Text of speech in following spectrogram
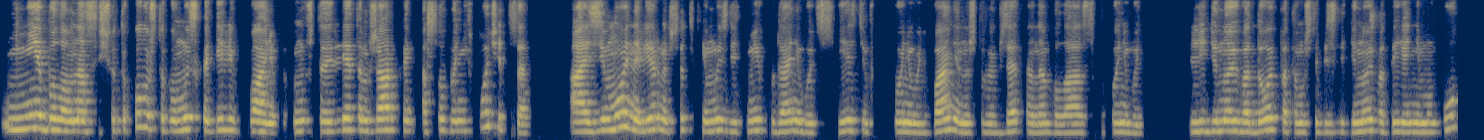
не было у нас еще такого, чтобы мы сходили в баню, потому что летом жарко особо не хочется, а зимой, наверное, все-таки мы с детьми куда-нибудь съездим в какую-нибудь баню, но чтобы обязательно она была с какой-нибудь ледяной водой, потому что без ледяной воды я не могу.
